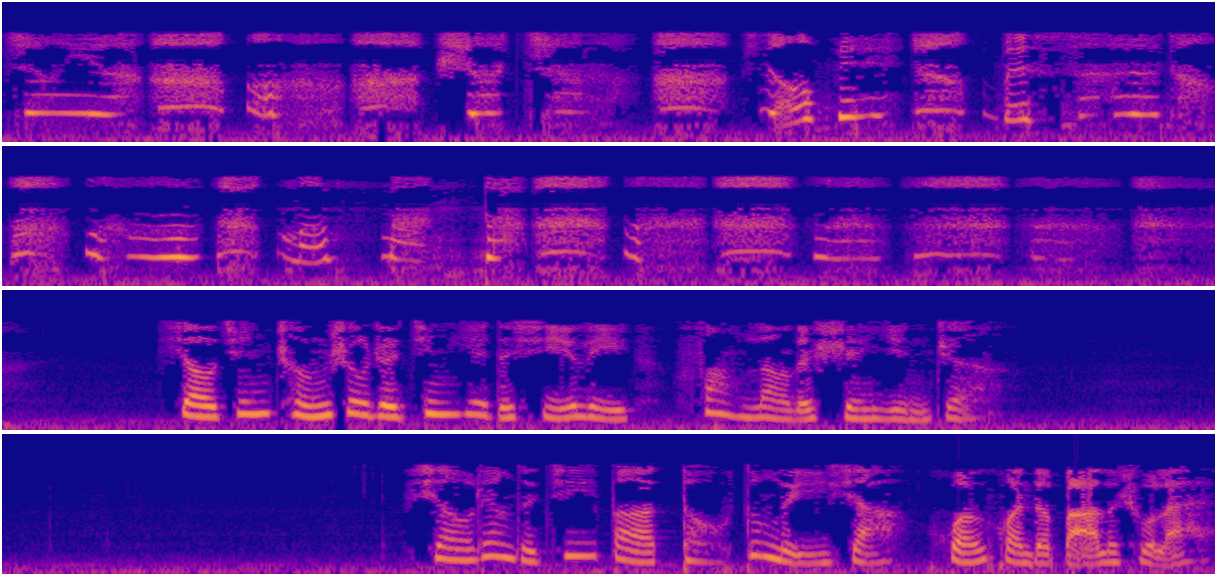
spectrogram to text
精液啊，射进了小逼，被塞的满满的。小娟承受着精液的洗礼。放浪的呻吟着，小亮的鸡巴抖动了一下，缓缓的拔了出来，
